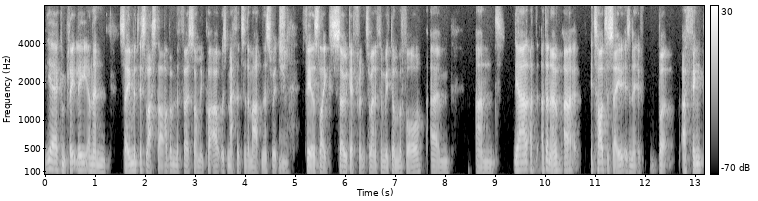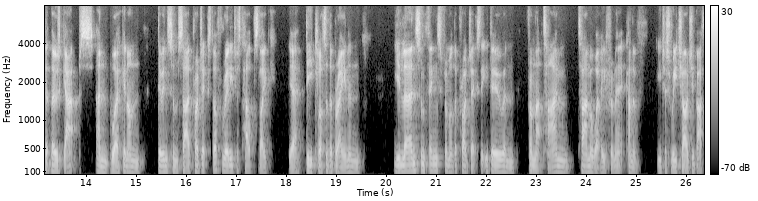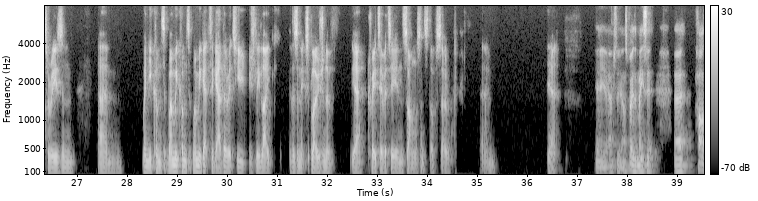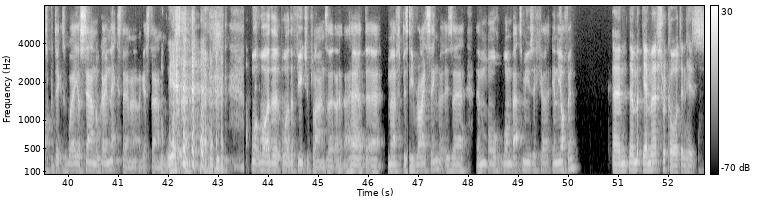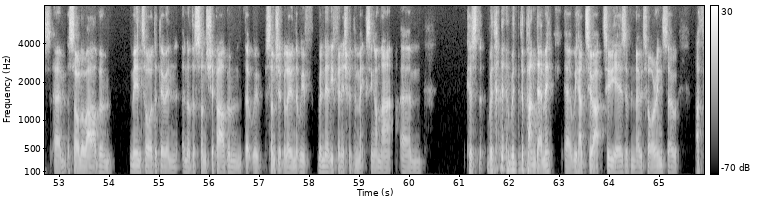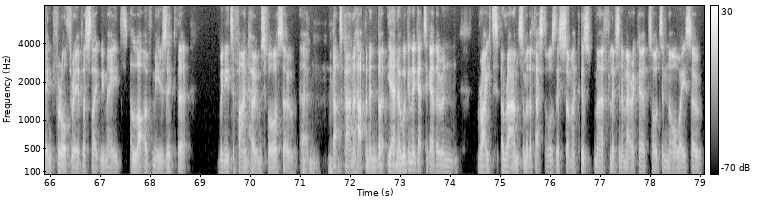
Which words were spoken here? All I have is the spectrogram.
yeah completely. And then same with this last album. The first song we put out was method to the madness which mm. feels like so different to anything we've done before. Um and yeah i, I don't know. I, it's hard to say isn't it? If, but i think that those gaps and working on doing some side project stuff really just helps like yeah declutter the brain. And you learn some things from other projects that you do and from that time time away from it kind of you just recharge your batteries and um, when you come to when we come to when we get together it's usually like there's an explosion of yeah creativity and songs and stuff so um, yeah yeah yeah absolutely i suppose it makes it uh, hard to predict where your sound will go next. Then I guess, Dan. Yeah. Uh, what what are the what are the future plans? I, I heard that uh, Murph's busy writing. Is there there more Wombats music uh, in the offing? Um, no, yeah, Murph's recording his um, solo album. Me and Tord are doing another Sunship album that we've Sunship Balloon that we've we're nearly finished with the mixing on that. Um, because with with the pandemic, uh, we had two two years of no touring, so I think for all three of us, like we made a lot of music that we need to find homes for. So um, mm-hmm. that's kind of happening. But yeah, no, we're going to get together and write around some of the festivals this summer because Murph lives in America, Tord's in Norway. So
